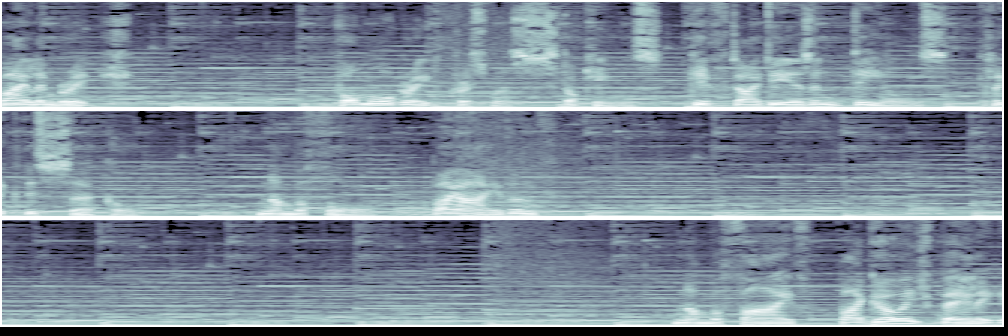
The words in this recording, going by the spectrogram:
by Limbridge. For more great Christmas stockings, gift ideas and deals, click this circle. Number 4, by Ivenf. Number 5, by Goage Bailey.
